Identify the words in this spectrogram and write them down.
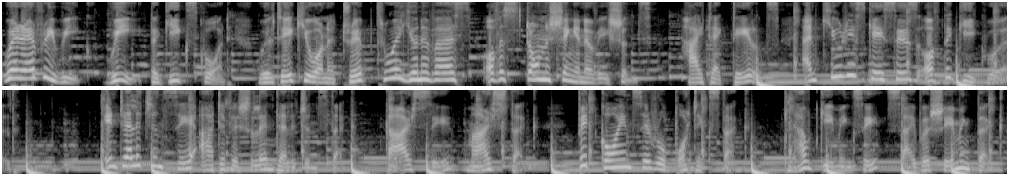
where every week we, the Geek Squad, will take you on a trip through a universe of astonishing innovations, high tech tales, and curious cases of the geek world. इंटेलिजेंस से आर्टिफिशियल इंटेलिजेंस तक कार से मार्स तक बिटकॉइन से रोबोटिक्स तक क्लाउड गेमिंग से साइबर शेमिंग तक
